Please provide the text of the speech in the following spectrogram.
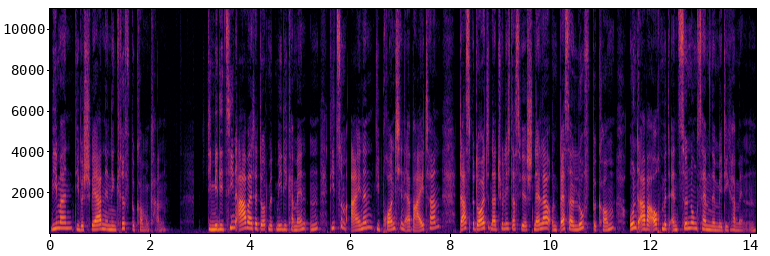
wie man die Beschwerden in den Griff bekommen kann. Die Medizin arbeitet dort mit Medikamenten, die zum einen die Bronchien erweitern. Das bedeutet natürlich, dass wir schneller und besser Luft bekommen und aber auch mit entzündungshemmenden Medikamenten.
